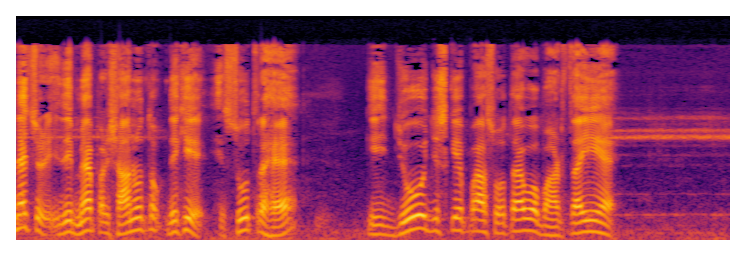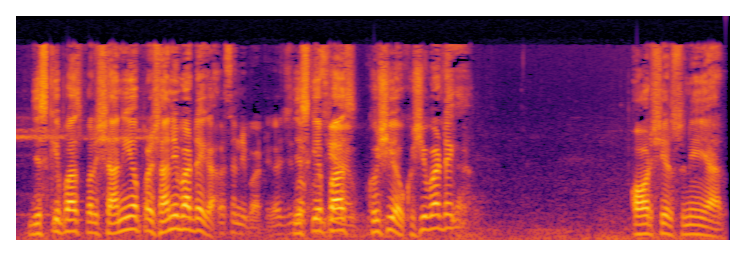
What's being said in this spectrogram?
नेचुरली मैं परेशान हूँ तो देखिए सूत्र है कि जो जिसके पास होता है वो बांटता ही है। जिसके पास परेशानी हो परेशानी बांटेगा। नहीं बांटेगा जिसके पास खुशी हो खुशी बांटेगा। और शेर सुनिए यार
